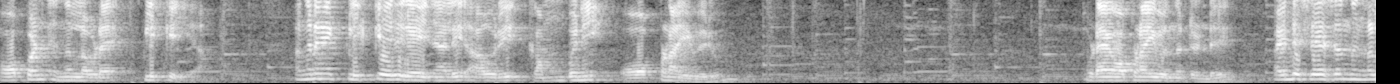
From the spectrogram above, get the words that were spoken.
ഓപ്പൺ എന്നുള്ളവിടെ ക്ലിക്ക് ചെയ്യുക അങ്ങനെ ക്ലിക്ക് ചെയ്ത് കഴിഞ്ഞാൽ ആ ഒരു കമ്പനി ഓപ്പണായി വരും. ഇവിടെ ഓപ്പണായി വന്നിട്ടുണ്ട്. അതിന്റെ ശേഷം നിങ്ങൾ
